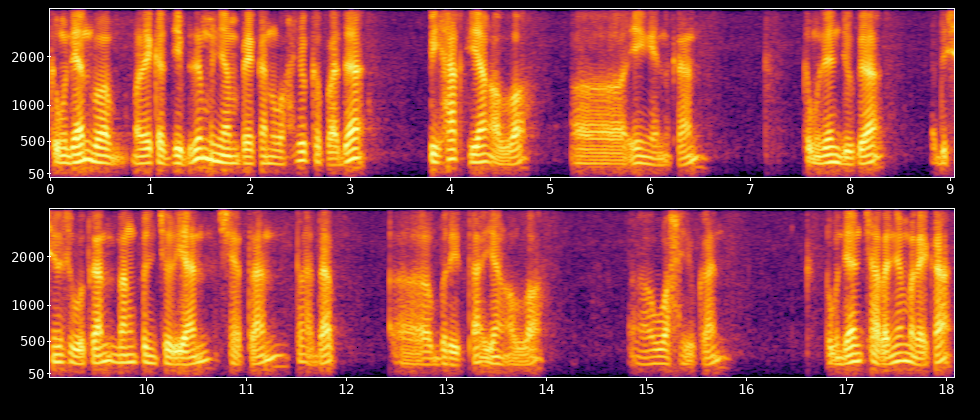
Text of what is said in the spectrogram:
Kemudian malaikat Jibril menyampaikan wahyu kepada pihak yang Allah e, inginkan. Kemudian juga di sini disebutkan tentang pencurian setan terhadap Eh, berita yang Allah uh, wahyukan. Kemudian caranya mereka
